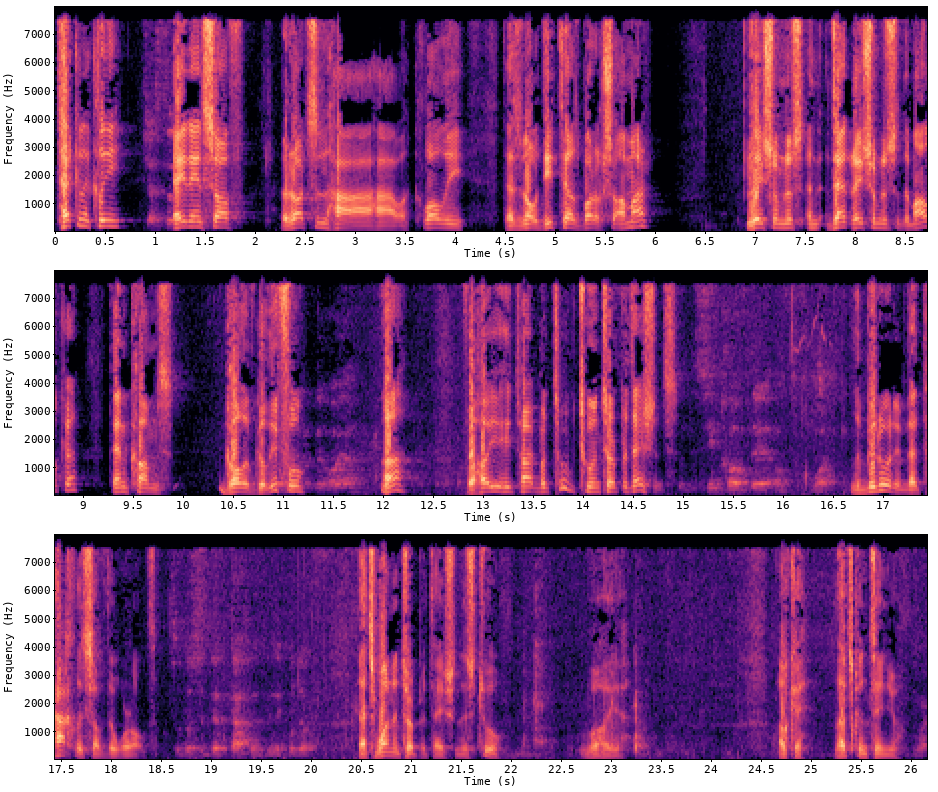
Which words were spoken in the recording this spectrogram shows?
Technically, Eid Ein Sof, Rotzen Ha Ha Kloli. There's no details. Baruch Shamar, Reishum Nus, and then Reishum Nus of the Malka. Then comes Gol of Galifu. Huh? For how he taught, but two, two interpretations. Simcha of the of what? The Birurim, the Tachlis of the world. So those are the tachlis, the nikud That's one interpretation. There's two. Okay, let's continue. right.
